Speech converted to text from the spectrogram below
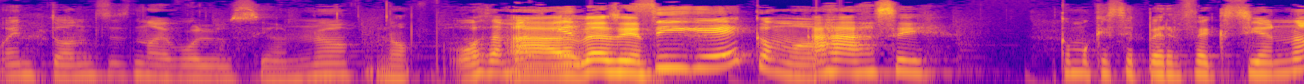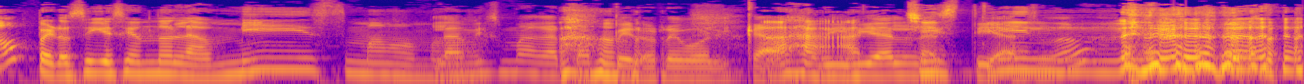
O entonces no evolucionó. No. O sea, Ah, más bien, más bien. sigue como, Ajá, sí. como que se perfeccionó, pero sigue siendo la misma mamá. La misma gata, pero revolcada, Ajá, dirían las tías, chistín. ¿no?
